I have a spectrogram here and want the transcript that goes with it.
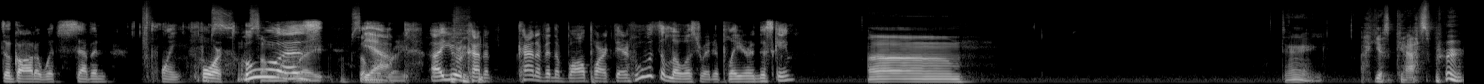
Delgado with 7.4. I'm Who was right. Yeah. right. uh, you were kind of kind of in the ballpark there. Who was the lowest rated player in this game? Um, dang, I guess Gasper.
